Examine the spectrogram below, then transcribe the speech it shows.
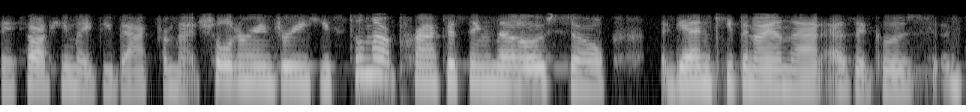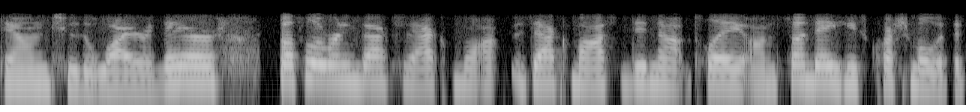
they thought he might be back from that shoulder injury. He's still not practicing though, so again, keep an eye on that as it goes down to the wire there. Buffalo running back Zach, Mo- Zach Moss did not play on Sunday. He's questionable with a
